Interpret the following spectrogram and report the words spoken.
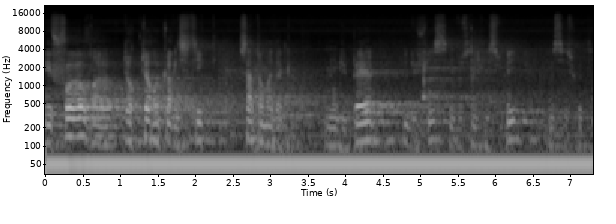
et fort euh, docteur eucharistique Saint Thomas d'Aquin. Au nom du Père et du Fils et du Saint-Esprit, ainsi soit-il.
